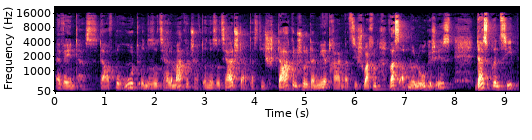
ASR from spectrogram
erwähnt hast. Darauf beruht unsere soziale Marktwirtschaft, unser Sozialstaat, dass die starken Schultern mehr tragen als die schwachen, was auch nur logisch ist. Das Prinzip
